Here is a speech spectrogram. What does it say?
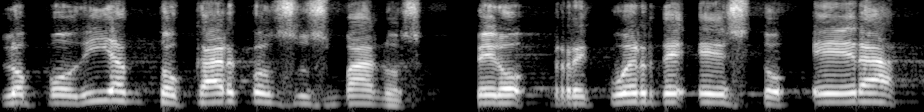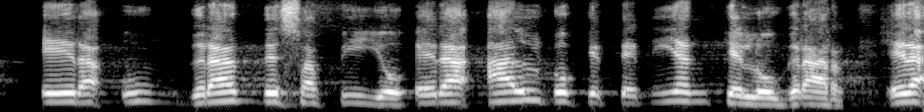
lo podían tocar con sus manos. Pero recuerde esto, era era un gran desafío, era algo que tenían que lograr, era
